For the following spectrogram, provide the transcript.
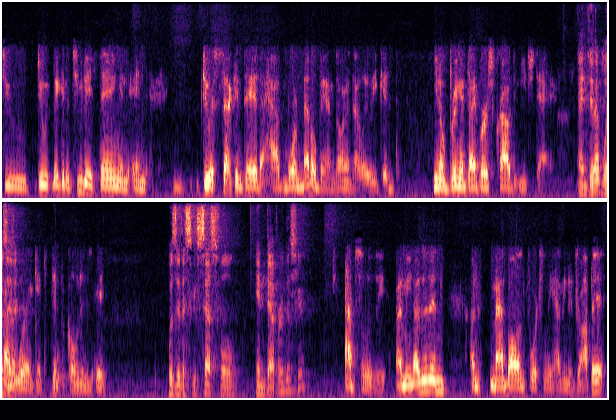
do do make it a two day thing and and do a second day that had more metal bands on it. That way we could, you know, bring a diverse crowd to each day. And So did it that's was kind it of where it gets difficult. Is it was it a successful endeavor this year? absolutely? I mean, other than um, Madball unfortunately having to drop it,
